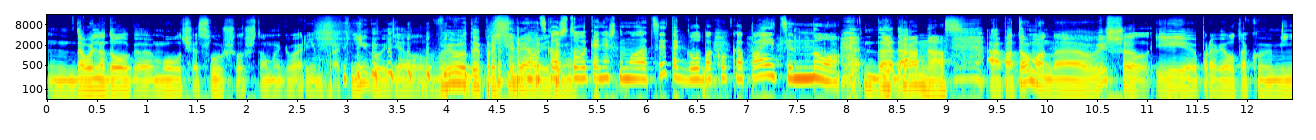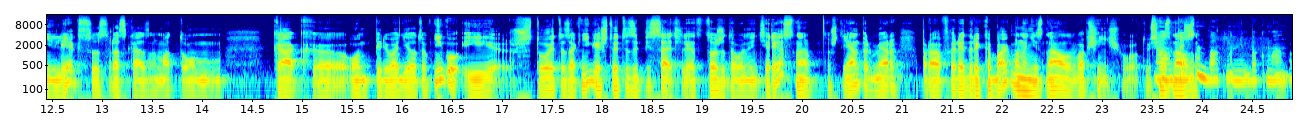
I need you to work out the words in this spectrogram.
довольно долго молча слушал, что мы говорим про книгу, и делал выводы про себя. Он сказал, что вы, конечно, молодцы, так глубоко копаете, но... Да, и да. про нас. А потом он э, вышел и провел такую мини-лекцию с рассказом о том, как э, он переводил эту книгу и что это за книга и что это за писатель. Это тоже довольно интересно, потому что я, например, про Фредерика Бакмана не знал вообще ничего. То есть а я он знал... точно Бакман, не Бакман?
